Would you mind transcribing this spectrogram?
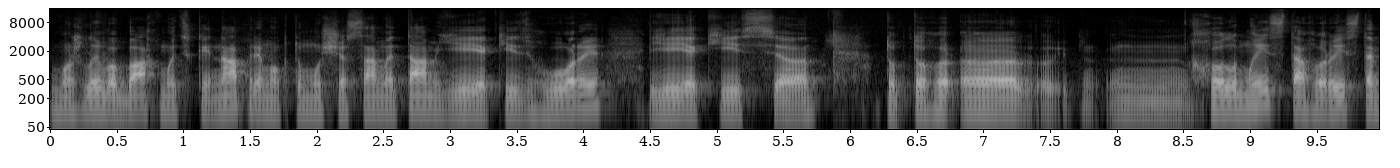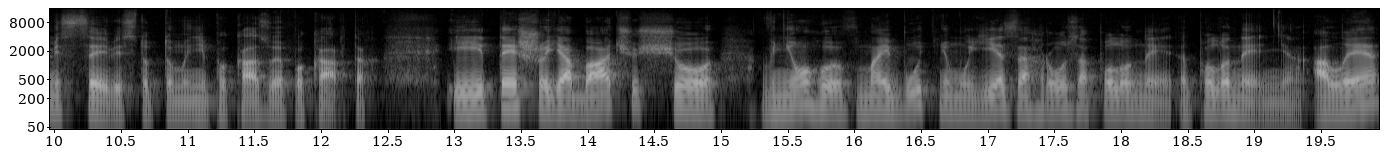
можливо, Бахмутський напрямок, тому що саме там є якісь гори, є якісь. е, Тобто е, холмиста, гориста місцевість, тобто мені показує по картах. І те, що я бачу, що в нього в майбутньому є загроза полонення, але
